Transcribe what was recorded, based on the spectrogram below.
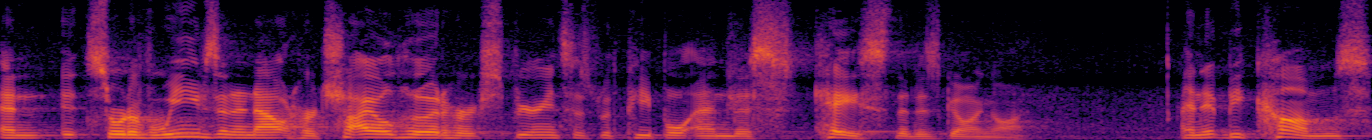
And it sort of weaves in and out her childhood, her experiences with people, and this case that is going on. And it becomes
